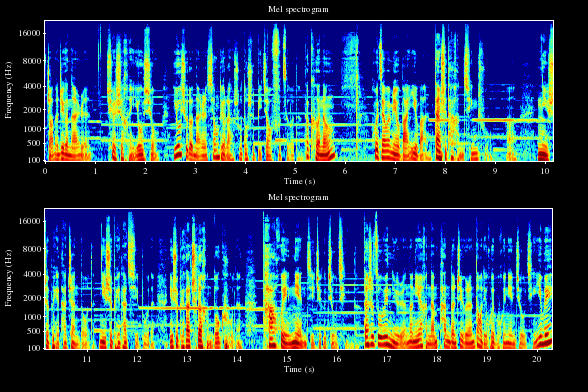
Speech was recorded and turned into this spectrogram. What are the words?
找的这个男人确实很优秀，优秀的男人相对来说都是比较负责的，他可能。会在外面玩一玩，但是他很清楚啊，你是陪他战斗的，你是陪他起步的，你是陪他吃了很多苦的，他会念及这个旧情的。但是作为女人呢，你也很难判断这个人到底会不会念旧情，因为。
